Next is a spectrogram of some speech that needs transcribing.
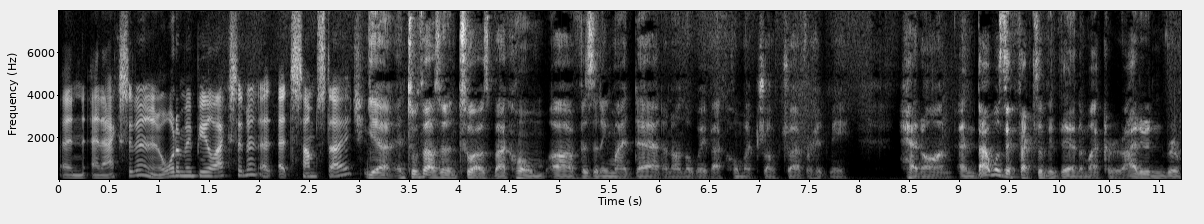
an, an accident, an automobile accident at, at some stage? Yeah, in 2002, I was back home uh, visiting my dad, and on the way back home, a drunk driver hit me head on, and that was effectively the end of my career. I didn't re-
